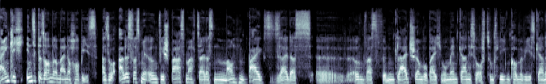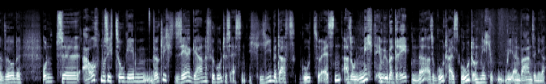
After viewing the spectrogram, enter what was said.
eigentlich insbesondere meine Hobbys. Also alles, was mir irgendwie Spaß macht, sei das ein Mountainbike, sei das äh, irgendwas für einen Gleitschirm, wobei ich im Moment gar nicht so oft zum Fliegen komme, wie ich es gerne würde. Und äh, auch, muss ich zugeben, wirklich sehr gerne für gutes Essen. Ich liebe das, gut zu essen. Also nicht im Überdrehten, ne? Also gut heißt gut und nicht wie ein Wahnsinniger.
